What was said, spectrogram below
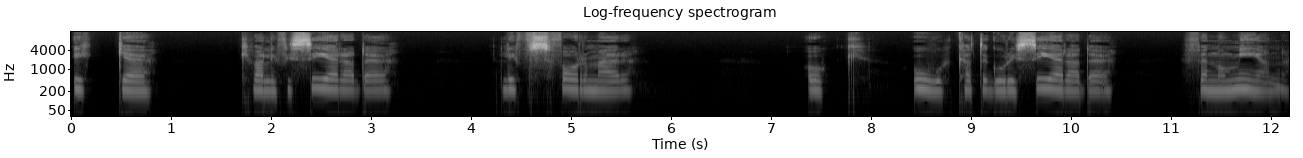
Icke kvalificerade livsformer och okategoriserade fenomen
